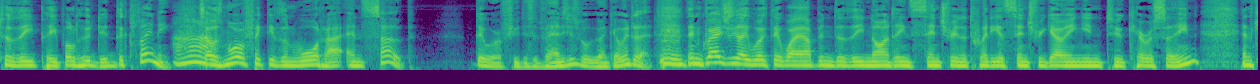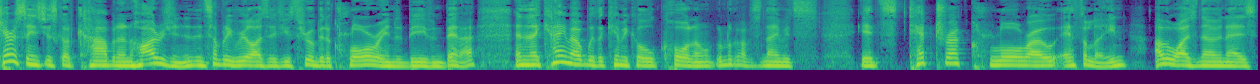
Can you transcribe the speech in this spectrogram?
to the people who did the cleaning. Ah. So it was more effective than water and soap. There were a few disadvantages, but we won't go into that. Mm. Then gradually they worked their way up into the 19th century and the 20th century, going into kerosene. And kerosene's just got carbon and hydrogen in it. And somebody realised that if you threw a bit of chlorine, it'd be even better. And then they came up with a chemical called, I'm going to look up its name, it's, it's tetrachloroethylene, otherwise known as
